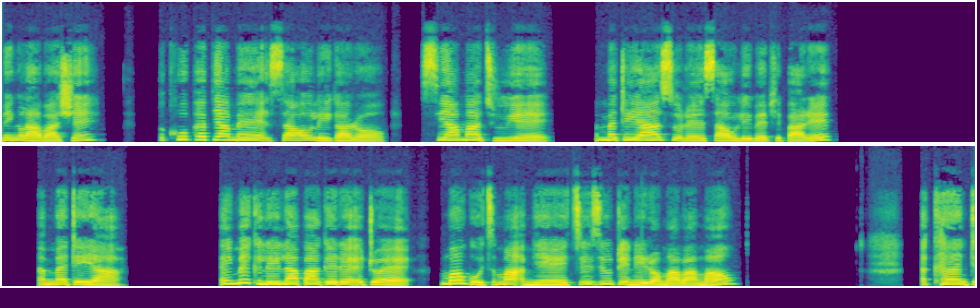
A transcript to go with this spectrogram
မင်္ဂလာပါရှင်။အခုဖတ်ပြမယ့်စာအုပ်လေးကတော့ဆီယာမကျူးရဲ့အမတ်တရားဆိုတဲ့စာအုပ်လေးပဲဖြစ်ပါတယ်။အမတ်တရားအိမ်မက်ကလေးလာပါခဲ့တဲ့အတွက်မောင်ကိုကျမအမြဲကျေးဇူးတင်နေတော့မှာပါမောင်။အခန်း1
